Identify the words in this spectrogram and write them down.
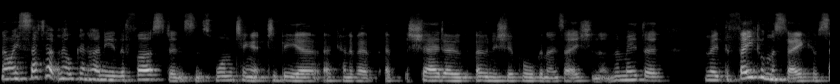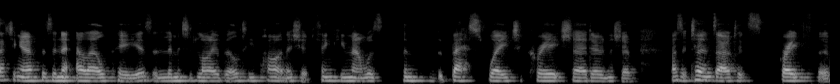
Now, I set up Milk and Honey in the first instance, wanting it to be a, a kind of a, a shared ownership organization. And I made the made the fatal mistake of setting up as an LLP, as a limited liability partnership, thinking that was the, the best way to create shared ownership. As it turns out, it's great for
